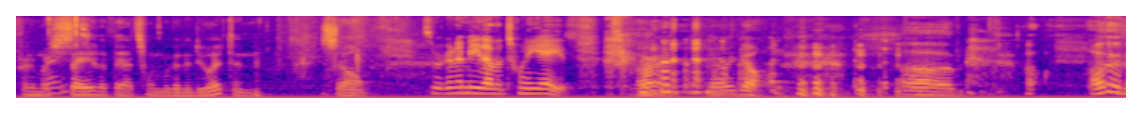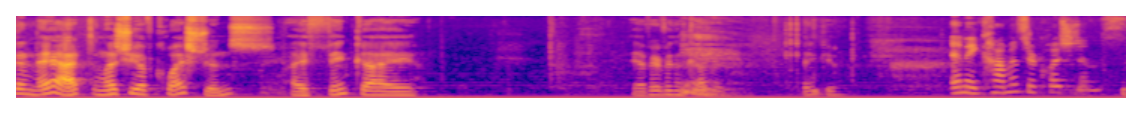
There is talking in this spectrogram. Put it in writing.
pretty much Right. say that that's when we're gonna do it, and so, So we're going to meet on the 28th. all right, there we go. Uh, Other than that, unless you have questions, I think I have everything covered. Thank you. Any comments or questions?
